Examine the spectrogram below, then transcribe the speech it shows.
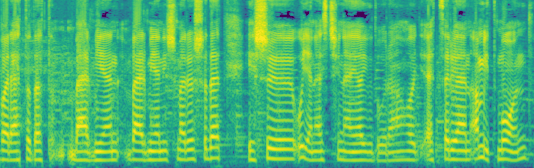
barátodat, bármilyen, bármilyen ismerősödet, és ő ugyanezt csinálja a judóra, hogy egyszerűen amit mond,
